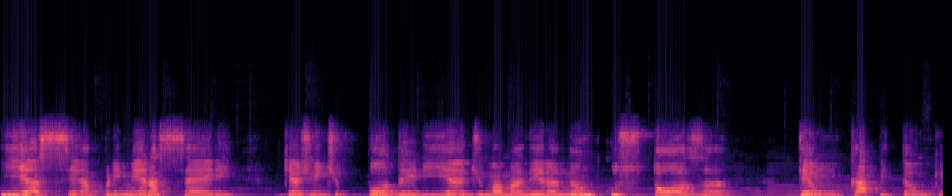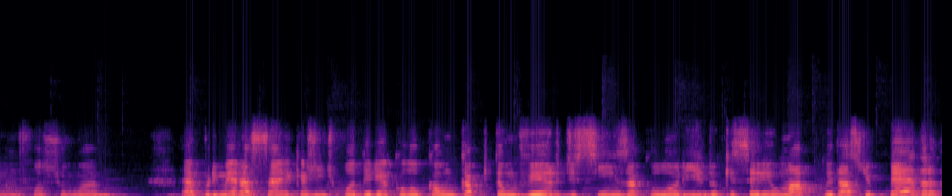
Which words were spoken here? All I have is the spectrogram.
ia ser a primeira série que a gente poderia, de uma maneira não custosa, ter um capitão que não fosse humano. É a primeira série que a gente poderia colocar um capitão verde, cinza, colorido, que seria um pedaço de pedra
